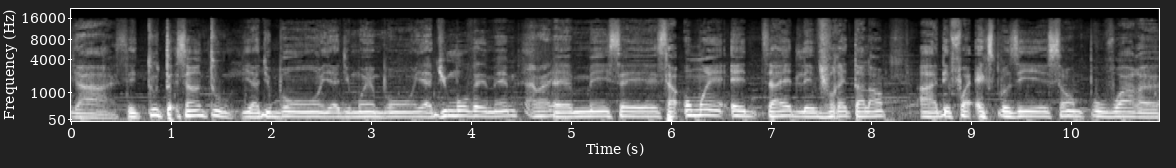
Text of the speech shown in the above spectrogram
il y a, c'est tout, c'est un tout. Il y a du bon, il y a du moins bon, il y a du mauvais même. Ah ouais. Euh, mais c'est, ça au moins aide, ça aide les vrais talents à des fois exploser sans pouvoir euh,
